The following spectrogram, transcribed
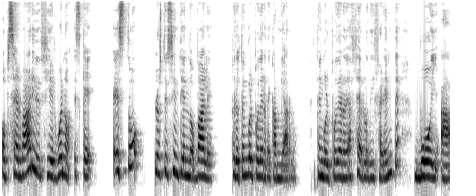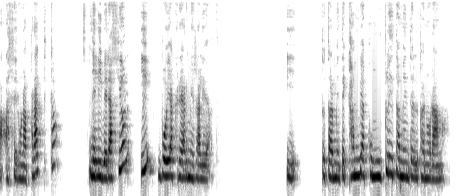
observar y decir, bueno, es que esto lo estoy sintiendo, vale, pero tengo el poder de cambiarlo, tengo el poder de hacerlo diferente, voy a hacer una práctica de liberación y voy a crear mi realidad. Y totalmente cambia completamente el panorama.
